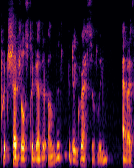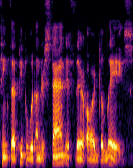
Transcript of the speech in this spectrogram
put schedules together a little bit aggressively, and I think that people would understand if there are delays.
